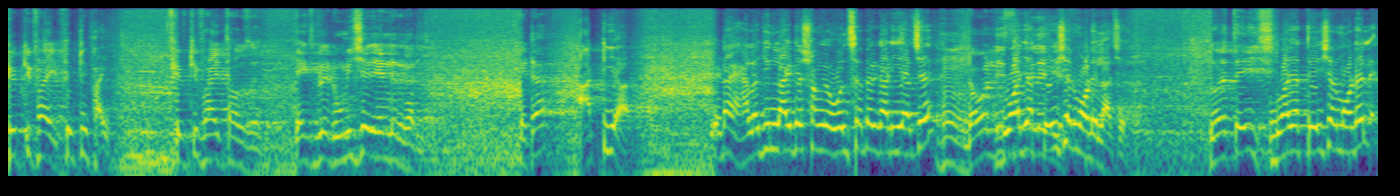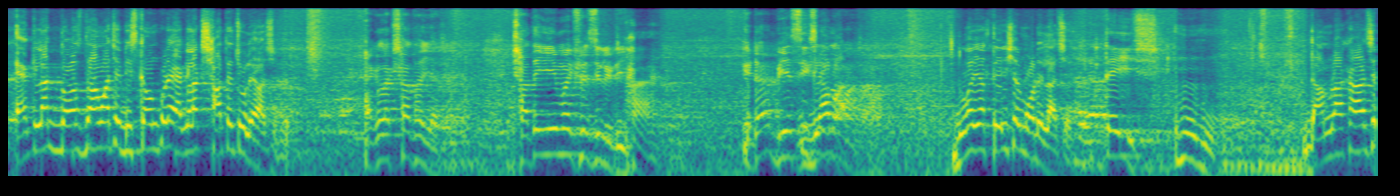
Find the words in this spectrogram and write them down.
Fifty five fifty five thousand X Blade উনিশের এন্ডের গাড়ি। এটা আরটিআর এটা হ্যালোজিন লাইটের সঙ্গে ওল শেপের গাড়ি আছে। দু হাজার তেইশের মডেল আছে। দু হাজার তেইশ। দু হাজার তেইশের মডেল এক লাখ দশ দাম আছে ডিসকাউন্ট করে এক লাখ সাতে চলে আসবে। এক লাখ সাত হাজার। সাথে ইএমআই ফেসিলিটি হ্যাঁ। এটা বিএস সিক্স Glamour। দু হাজার তেইশের মডেল আছে। তেইশ। হুম হুম। দাম রাখা আছে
